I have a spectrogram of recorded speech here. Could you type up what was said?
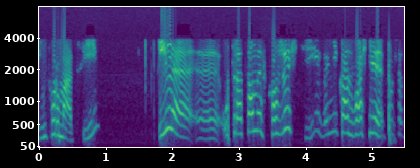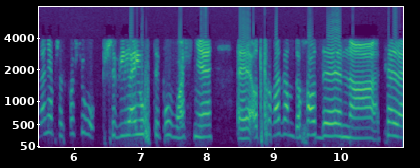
informacji, ile e, utraconych korzyści wynika z właśnie posiadania przez Kościół przywilejów typu właśnie e, odprowadzam dochody na cele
